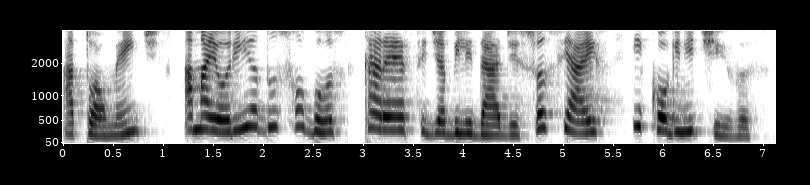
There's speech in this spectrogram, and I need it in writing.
Atualmente, a maioria dos robôs carece de habilidades sociais e cognitivas.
